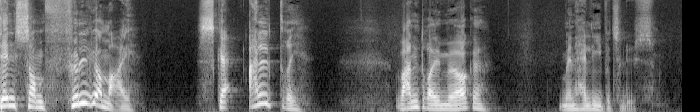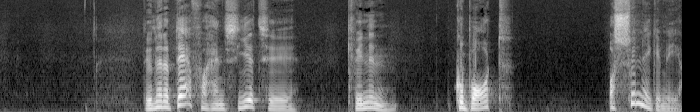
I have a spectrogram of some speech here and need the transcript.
Den, som følger mig, skal aldrig vandre i mørke, men have livets lys. Det er netop derfor, han siger til kvinden, gå bort og synd ikke mere.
